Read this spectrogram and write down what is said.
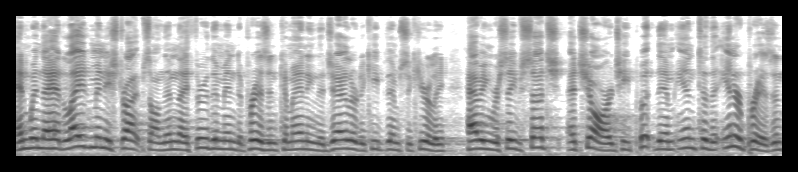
And when they had laid many stripes on them, they threw them into prison, commanding the jailer to keep them securely. Having received such a charge, he put them into the inner prison.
